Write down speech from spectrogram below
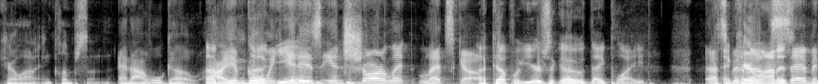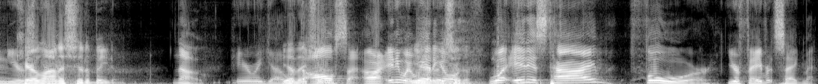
Carolina and Clemson. And I will go. Ag- I am going. It again. is in Charlotte. Let's go. A couple years ago, they played, That's and been about Carolina's seven years. Carolina should have beat them. No, Here we go. Yeah, with the should've. offside. All right. Anyway, we Yeah, got to go. On. should've. Well, it is time for your favorite segment,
